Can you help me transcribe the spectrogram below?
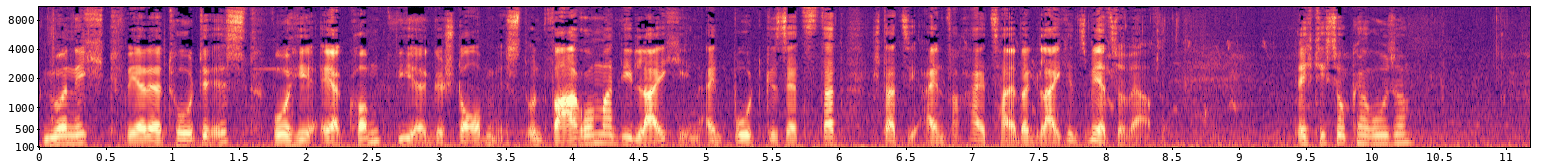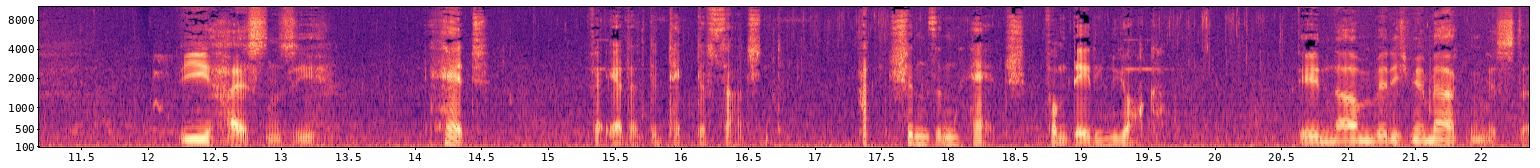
Nur nicht, wer der Tote ist, woher er kommt, wie er gestorben ist und warum man die Leiche in ein Boot gesetzt hat, statt sie einfachheitshalber gleich ins Meer zu werfen. Richtig so, Caruso? Wie heißen Sie? Hedge, verehrter Detective Sergeant. Hutchinson Hedge vom Daily New Yorker. Den Namen werde ich mir merken, Mr.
